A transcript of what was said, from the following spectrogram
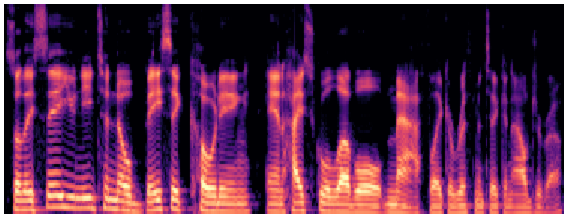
So they say you need to know basic coding and high school level math, like arithmetic and algebra.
